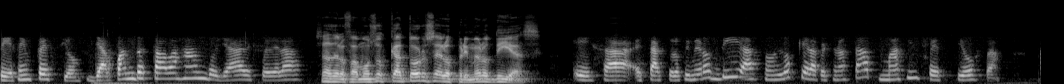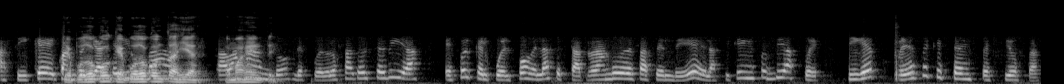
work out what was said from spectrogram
De esa infección. Ya cuando está bajando, ya después de la... O sea, de los famosos 14 de los primeros días. Esa, exacto, los primeros días son los que la persona está más infecciosa. Así que cuando puedo, ya que puedo contagiar a más gente. Después de los 14 días, es porque el cuerpo ¿verdad? se está tratando de deshacer de él. Así que en esos días, pues, sigue, puede ser que esté infecciosa,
